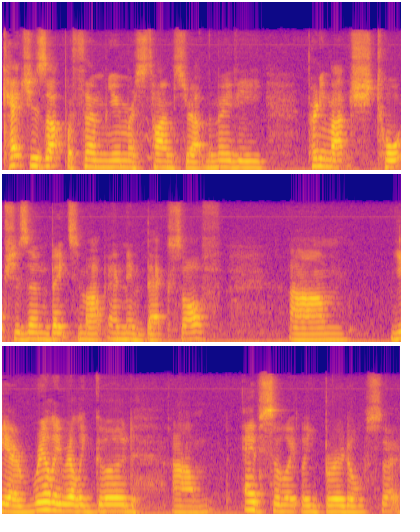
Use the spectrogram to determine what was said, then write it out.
catches up with him numerous times throughout the movie, pretty much tortures him, beats him up, and then backs off. Um, yeah, really, really good. Um, absolutely brutal. So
